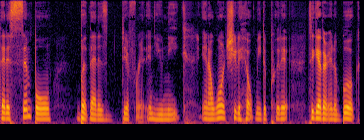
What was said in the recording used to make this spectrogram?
that is simple, but that is different and unique. And I want you to help me to put it together in a book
